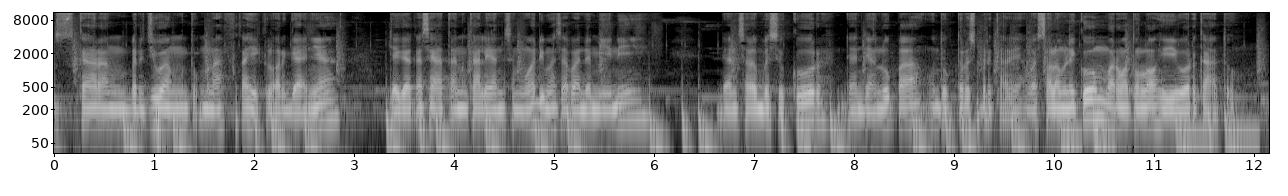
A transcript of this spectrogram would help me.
sekarang berjuang untuk menafkahi keluarganya. Jaga kesehatan kalian semua di masa pandemi ini dan selalu bersyukur dan jangan lupa untuk terus berkarya. Wassalamualaikum warahmatullahi wabarakatuh.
